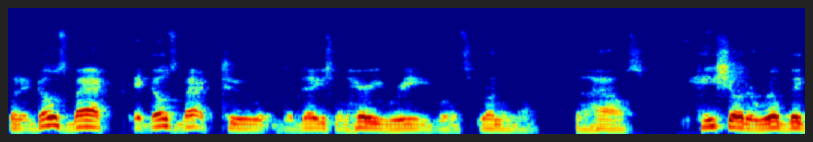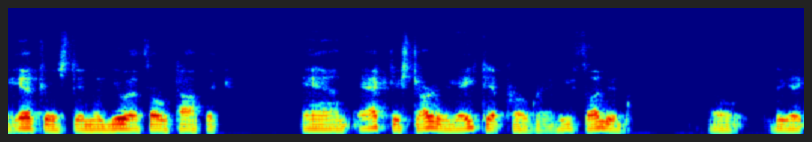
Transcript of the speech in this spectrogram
But it goes back, it goes back to the days when Harry Reid was running the, the House he showed a real big interest in the UFO topic and actually started the ATIP program. He funded uh, the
